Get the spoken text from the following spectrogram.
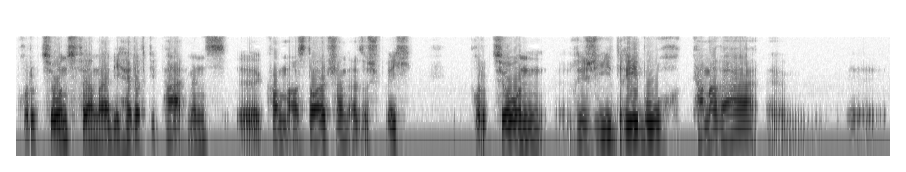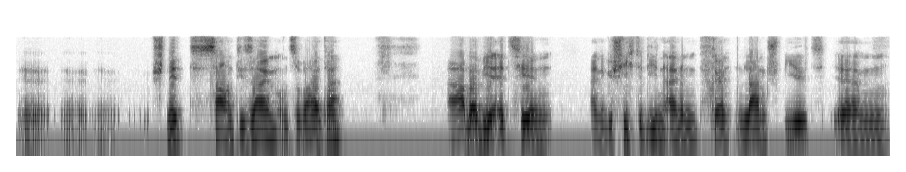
Produktionsfirma, die Head of Departments äh, kommen aus Deutschland, also sprich Produktion, Regie, Drehbuch, Kamera, ähm, äh, äh, äh, Schnitt, Sounddesign und so weiter. Aber wir erzählen eine Geschichte, die in einem fremden Land spielt, ähm,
